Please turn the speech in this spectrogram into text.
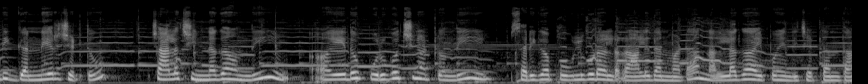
ఇది గన్నేరు చెట్టు. చాలా చిన్నగా ఉంది. ఏదో పురుగు వచ్చినట్టుంది సరిగా పువ్వులు కూడా రాలేదన్నమాట. నల్లగా అయిపోయింది చెట్టు అంతా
